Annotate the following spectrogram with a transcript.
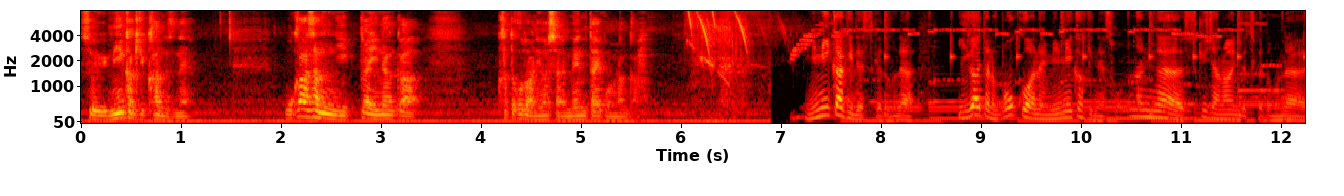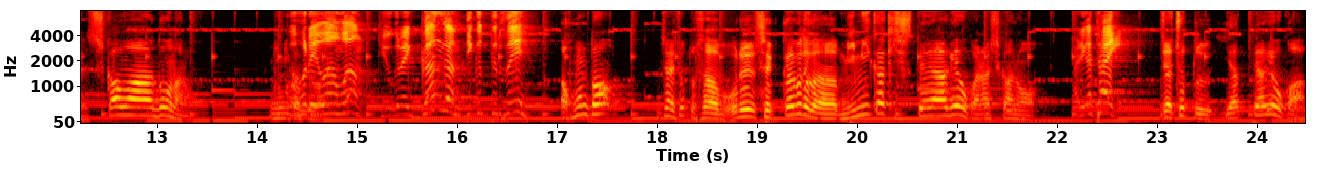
そういう耳かきを買うんですね。お母さんに一回なんか買ったことありましたね明太子のなんか。耳かきですけどもね意外とね僕はね耳かきねそんなにね好きじゃないんですけどもね鹿はどうなの？耳かきは。これワンワンっていうぐらいガンガンディグってるぜ。あ本当？じゃあちょっとさ俺せっかくだから耳かきしてあげようかな鹿の。ありがたい。じゃあちょっとやってあげようか。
